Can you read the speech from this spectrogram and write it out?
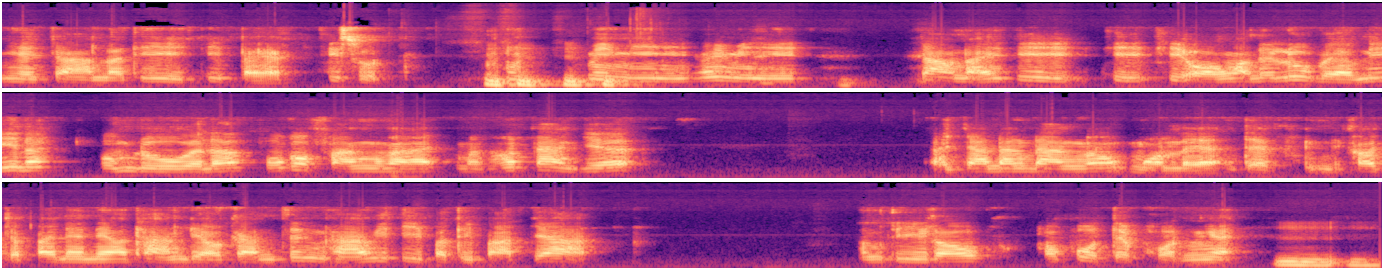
มีอาจารย์ละที่ที่แปลกที่สุด ไม่มีไม่มีเจ้าไหนที่ที่ที่ออกมาในรูปแบบนี้นะผมดูไปแล้ว ผมก็ฟังมามาค่อนข้างเยอะ อาจารย์ดังๆก็หมดเลยอะแต่เขาจะไปในแนวทางเดียวกัน ซึ่งหาวิธีปฏิบัติยากบางทีเขาเขาพูดแต่ผลไงอืมอืม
